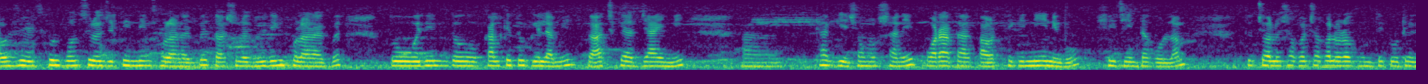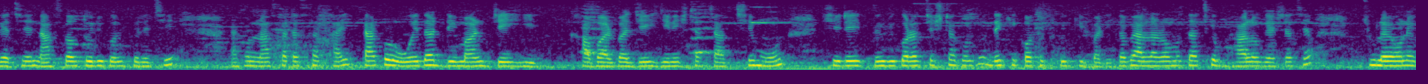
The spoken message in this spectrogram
অবশ্যই স্কুল বলছিল যে তিন দিন খোলা রাখবে তো আসলে দুই দিন খোলা রাখবে। তো ওই দিন তো কালকে তো গেলামই তো আজকে আর যাইনি। থাকি সমস্যা নেই, পড়াটা কারোর থেকে নিয়ে নিব সেই চিন্তা করলাম। তো চলো সকাল সকাল ওরা ঘুম থেকে উঠে গেছে, নাস্তাও তৈরি করে ফেলেছি। এখন নাস্তা টাস্তা খাই। তারপর ওয়েদার ডিমান্ড যেই খাবার বা যেই জিনিসটা চাচ্ছে মন, সেটাই তৈরি করার চেষ্টা করব। দেখি কতটুকু কী পারি। তবে আল্লাহর রহমতে আজকে ভালো গ্যাস আছে, চুলায় অনেক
